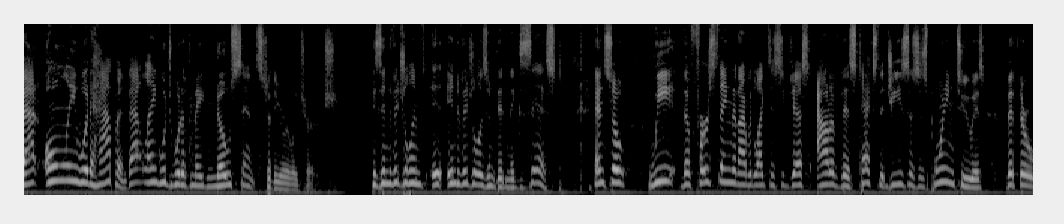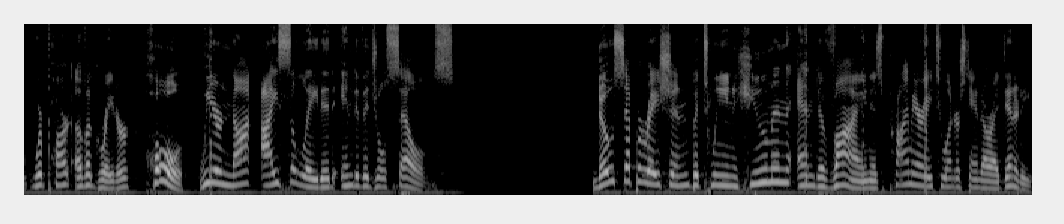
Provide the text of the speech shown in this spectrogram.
That only would happen. That language would have made no sense to the early church because individualism, individualism didn't exist. And so we the first thing that I would like to suggest out of this text that Jesus is pointing to is that there, we're part of a greater whole. We are not isolated individual selves. No separation between human and divine is primary to understand our identity.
